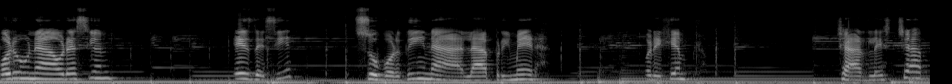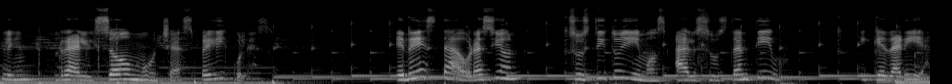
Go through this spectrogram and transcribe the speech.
por una oración, es decir, subordina a la primera. Por ejemplo, Charles Chaplin realizó muchas películas. En esta oración sustituimos al sustantivo y quedaría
